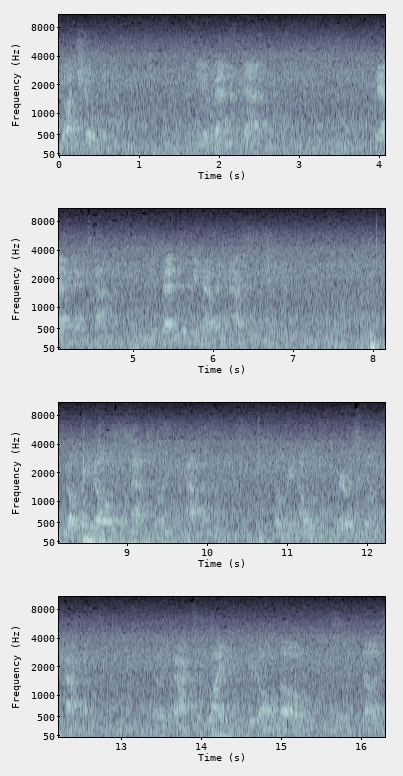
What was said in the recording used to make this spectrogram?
your children in the event that bad things happen, in the event that we have an accident. Nobody knows when that's going to happen. Nobody knows where it's going to happen. But the fact of life, we all know, that it does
